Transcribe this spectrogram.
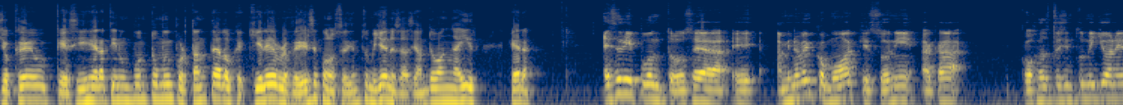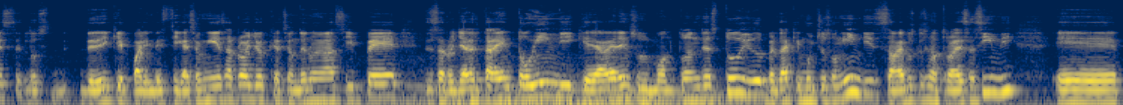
yo creo que sí, Jera tiene un punto muy importante a lo que quiere referirse con los 300 millones. ¿Hacia dónde van a ir, Jera? Ese es mi punto. O sea, eh, a mí no me incomoda que Sony acá coja esos 300 millones, los dedique para investigación y desarrollo, creación de nuevas IP, desarrollar el talento indie que debe haber en sus montón de estudios, ¿verdad? Que muchos son indies, sabemos que su naturaleza es indie, eh,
